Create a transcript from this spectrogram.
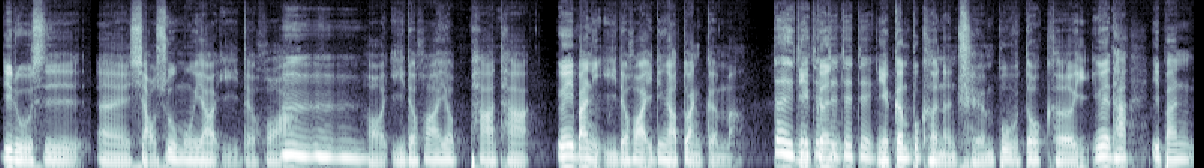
例如是呃小树木要移的话，嗯嗯嗯，哦，移的话要怕它，因为一般你移的话一定要断根嘛。对对对对对对，你的根不可能全部都可以，因为它一般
